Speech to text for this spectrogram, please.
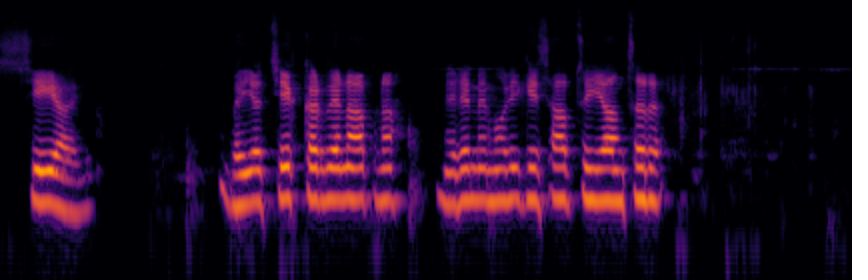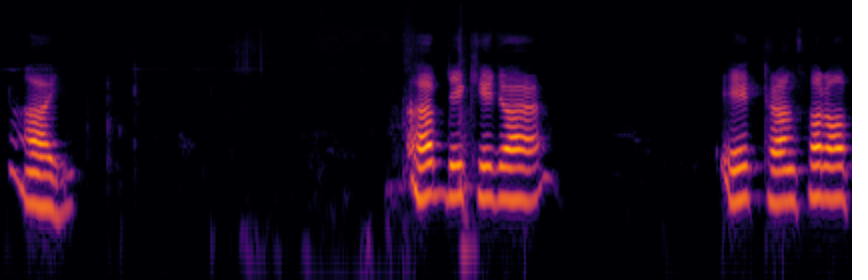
C आएगा भैया चेक कर लेना अपना मेरे मेमोरी के हिसाब से ये आंसर है अब देखिए जो है एक ट्रांसफ़र ऑफ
